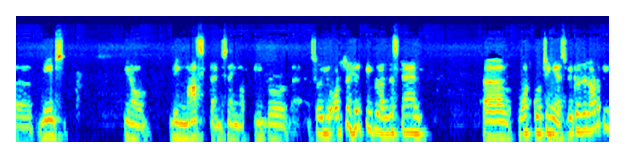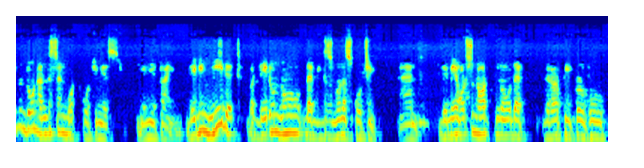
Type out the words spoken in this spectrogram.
uh, names, you know, being masked and saying of people. So you also help people understand uh, what coaching is because a lot of people don't understand what coaching is many a time. They may need it, but they don't know that it is known as coaching. And they may also not know that there are people who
